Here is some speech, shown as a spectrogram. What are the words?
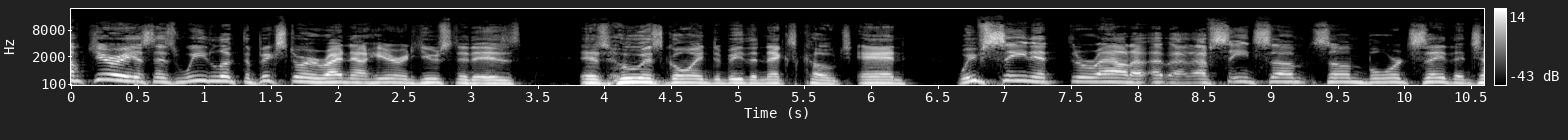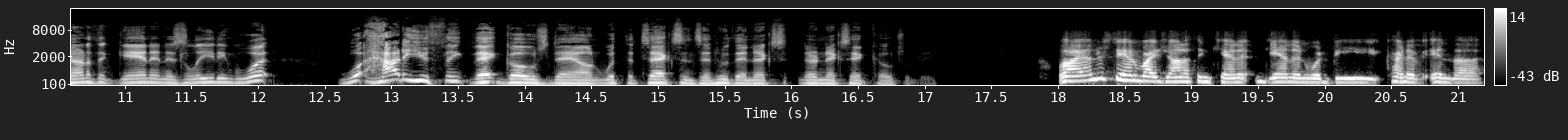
I'm curious as we look. The big story right now here in Houston is is who is going to be the next coach, and we've seen it throughout. I, I, I've seen some some boards say that Jonathan Gannon is leading. What what? How do you think that goes down with the Texans and who their next their next head coach will be? Well, I understand why Jonathan Gannon- would be kind of in the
